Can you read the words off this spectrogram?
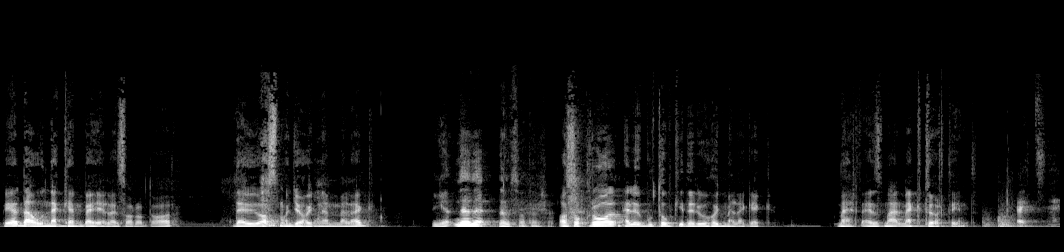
például nekem bejelez a radar, de ő azt mondja, hogy nem meleg, Igen. Ne, ne, nem szóltam sem. azokról előbb-utóbb kiderül, hogy melegek. Mert ez már megtörtént. Egyszer.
